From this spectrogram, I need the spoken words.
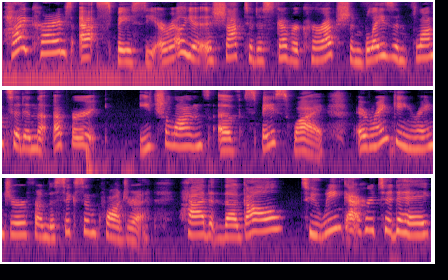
High crimes at Spacey. Aurelia is shocked to discover corruption blazoned flaunted in the upper echelons of Space Y. A ranking ranger from the Sixam Quadrant had the gall to wink at her today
